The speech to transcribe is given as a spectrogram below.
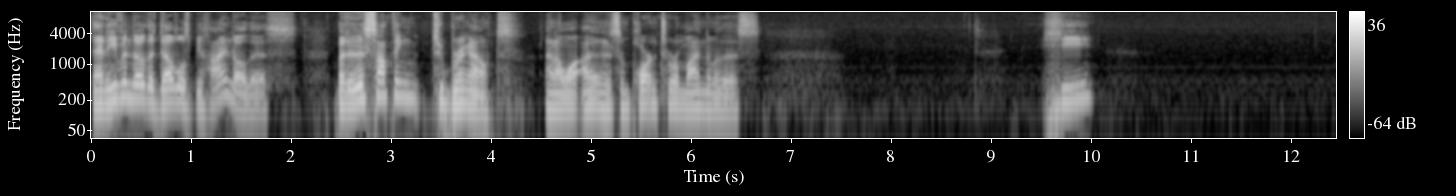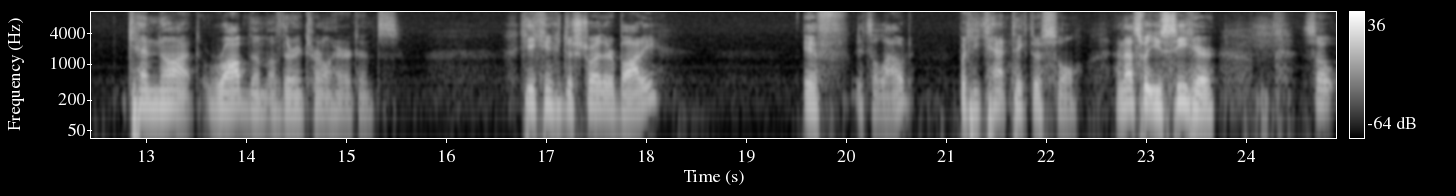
And even though the devil's behind all this, but it is something to bring out, and I want, and it's important to remind them of this. He cannot rob them of their eternal inheritance. He can destroy their body if it's allowed, but he can't take their soul. And that's what you see here. So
